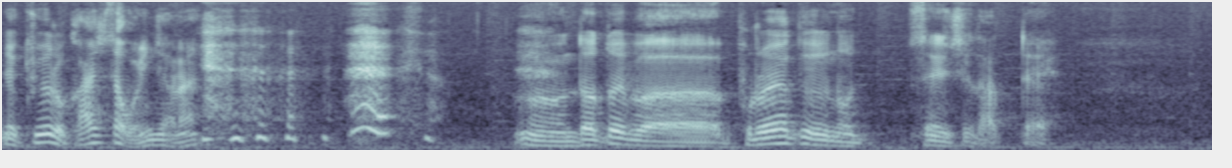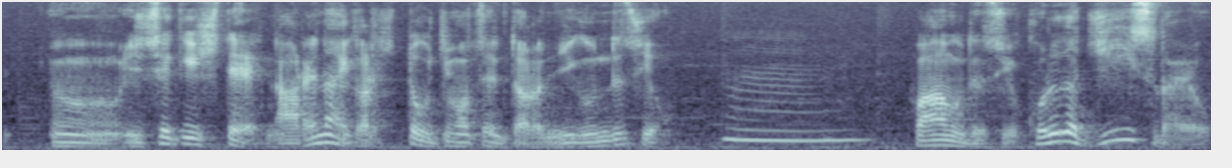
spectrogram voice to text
じゃあ給料返した方がいいんじゃない、うん、例えばプロ野球の選手だって、うん、移籍して慣れないからヒット打ちませんって言ったら2軍ですよ。ファームですよ。これが事実だよ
